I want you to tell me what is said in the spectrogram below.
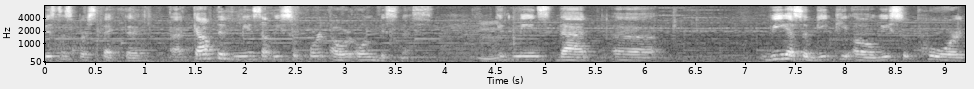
business perspective, uh, captive means that we support our own business. Mhm. It means that uh, we as a BPO, we support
